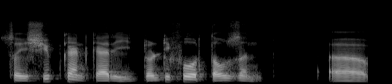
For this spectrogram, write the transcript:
So a ship can carry 24000 uh,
